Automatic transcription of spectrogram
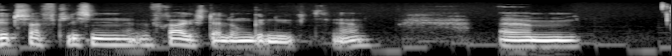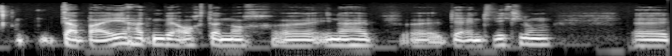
wirtschaftlichen Fragestellungen genügt. Ja. Ähm, dabei hatten wir auch dann noch äh, innerhalb äh, der Entwicklung äh,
